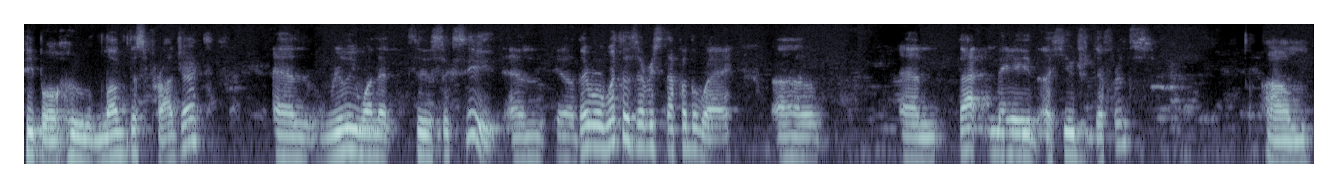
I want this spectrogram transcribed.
people who love this project and really want it to succeed. And you know, they were with us every step of the way, uh, and that made a huge difference. Um,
